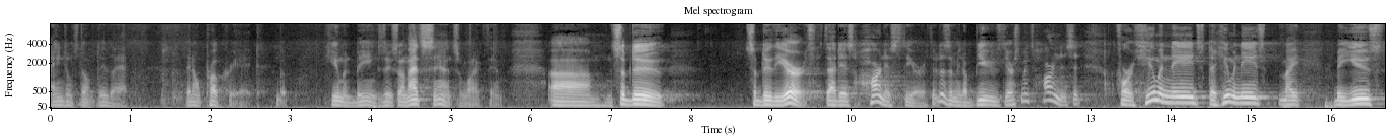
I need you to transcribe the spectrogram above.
Angels don't do that. They don't procreate, but human beings do. So in that sense, we're like them um, subdue, subdue the earth. That is, harness the earth. It doesn't mean abuse the earth. It means harness it for human needs. The human needs may be used.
